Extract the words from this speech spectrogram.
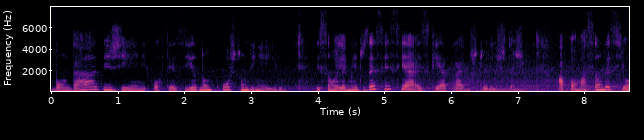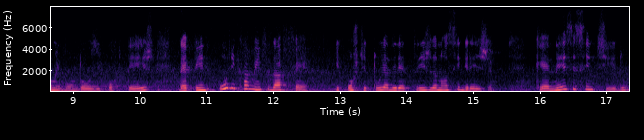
Bondade, higiene e cortesia não custam dinheiro e são elementos essenciais que atraem os turistas. A formação desse homem bondoso e cortês depende unicamente da fé e constitui a diretriz da nossa igreja que é nesse sentido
